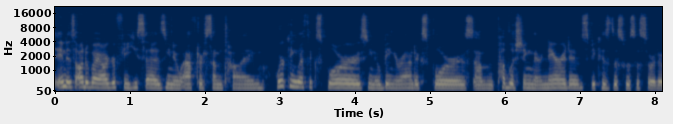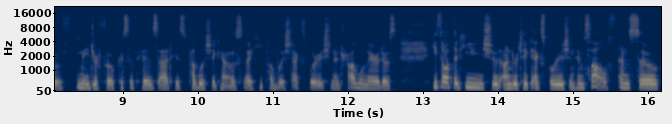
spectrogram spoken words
in his autobiography, he says, you know, after some time working with explorers, you know, being around explorers, um, publishing their narratives, because this was a sort of major focus of his at his publishing house. Uh, he published exploration and travel narratives. He thought that he should undertake exploration himself. And so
